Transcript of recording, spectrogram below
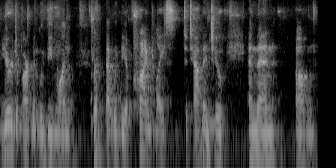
your department would be one Sure. that would be a prime place to tap into. And then um,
